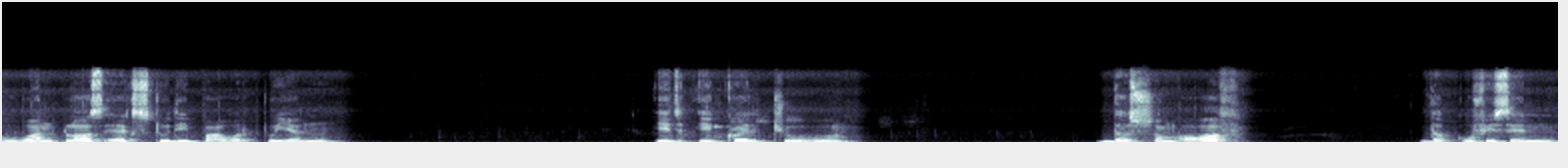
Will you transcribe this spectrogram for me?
1 plus x to the power 2n is equal to the sum of the coefficient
